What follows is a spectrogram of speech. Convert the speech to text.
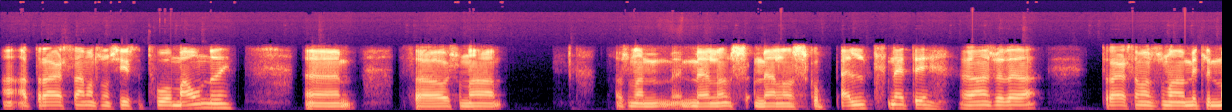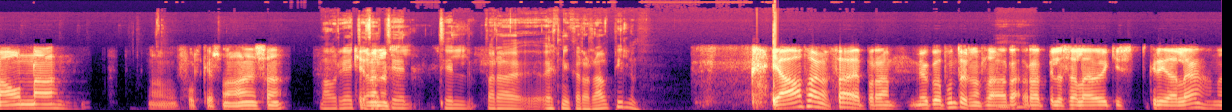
að draga saman svona síðustu tvo mánuði. Um, þá svona þá svona meðalans sko eldneti aðeins verið að draga saman svona millir mána fólk er svona aðeins að Má reykja það til, til bara aukningar á rafbílum? Já, það, það er bara mjög góða punktur, þannig að ræðbílasala aukist gríðarlega,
